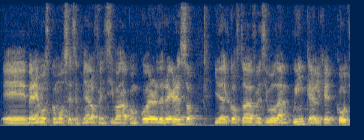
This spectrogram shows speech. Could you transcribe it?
Eh, veremos cómo se desempeña la ofensiva ahora con Coder de regreso. Y en el costado ofensivo, Dan Quinn, que era el head coach,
